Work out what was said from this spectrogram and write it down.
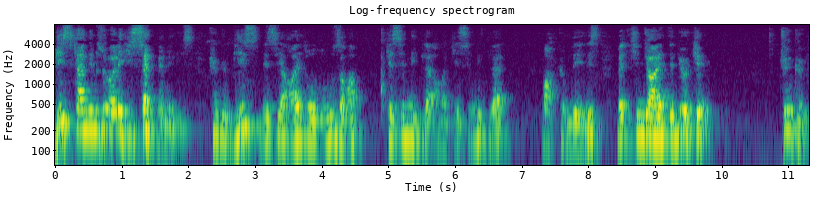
Biz kendimizi öyle hissetmemeliyiz. Çünkü biz Mesih'e ait olduğumuz zaman kesinlikle ama kesinlikle mahkum değiliz. Ve ikinci ayette diyor ki çünkü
